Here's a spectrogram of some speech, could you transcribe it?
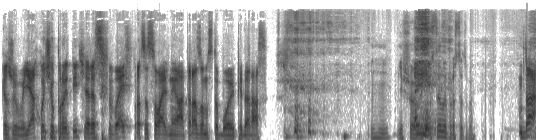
кажу, я хочу пройти через весь процесуальний ад разом з тобою, підарас. Угу. І що, відпустили просто тебе? Да,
